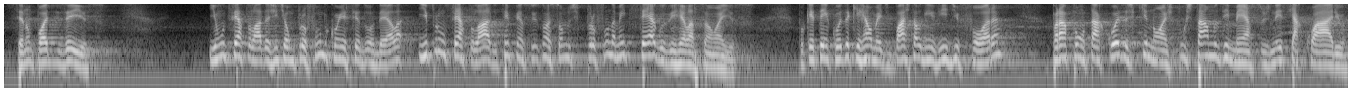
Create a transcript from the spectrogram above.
você não pode dizer isso. E um certo lado a gente é um profundo conhecedor dela e para um certo lado, sempre penso isso, nós somos profundamente cegos em relação a isso. Porque tem coisa que realmente basta alguém vir de fora para apontar coisas que nós, por estarmos imersos nesse aquário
